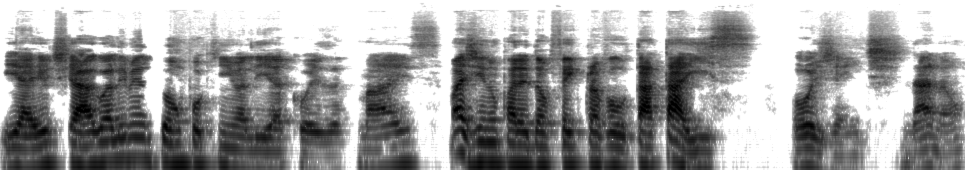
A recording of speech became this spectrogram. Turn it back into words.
E aí o Thiago alimentou um pouquinho ali a coisa. Mas imagina um paredão fake pra voltar a Thaís. Ô, gente, dá não.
